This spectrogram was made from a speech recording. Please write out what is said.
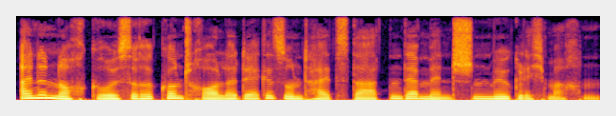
eine noch größere Kontrolle der Gesundheitsdaten der Menschen möglich machen.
